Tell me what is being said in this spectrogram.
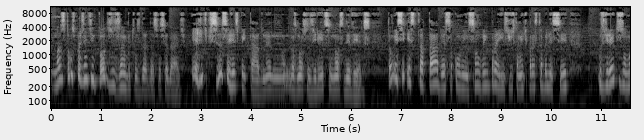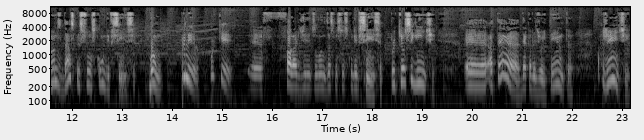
nós estamos presentes em todos os âmbitos da, da sociedade. E a gente precisa ser respeitado né, nos nossos direitos e nos nossos deveres. Então, esse, esse tratado, essa convenção veio para isso, justamente para estabelecer os direitos humanos das pessoas com deficiência. Bom, primeiro, por que é, falar de direitos humanos das pessoas com deficiência? Porque é o seguinte: é, até a década de 80, a gente,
